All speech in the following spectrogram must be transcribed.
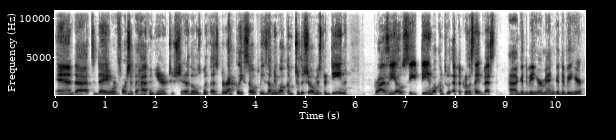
And uh, today we're fortunate to have him here to share those with us directly. So please help me welcome to the show, Mr. Dean Graziosi. Dean, welcome to Epic Real Estate Investing. Uh, good to be here, man. Good to be here.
